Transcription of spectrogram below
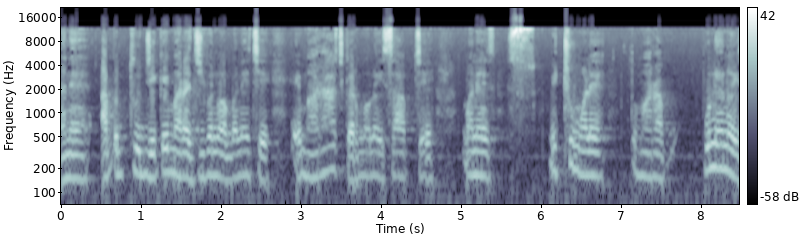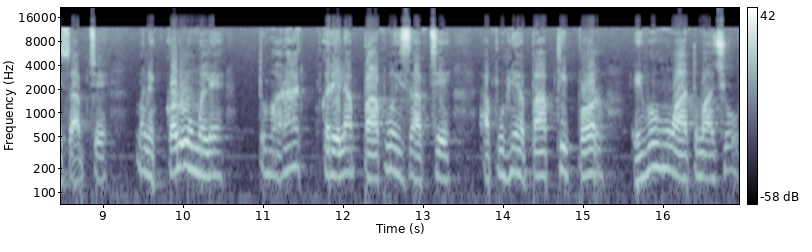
અને આ બધું જે કંઈ મારા જીવનમાં બને છે, એ મારા જ કર્મોનો હિસાબ છે. મને મીઠું મળે તો મારા પુણ્યનો હિસાબ છે. મને કડવું મળે તો મારા કરેલા પાપનો હિસાબ છે. આ પુણ્ય પાપથી પર એવો હું આત્મા છું.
